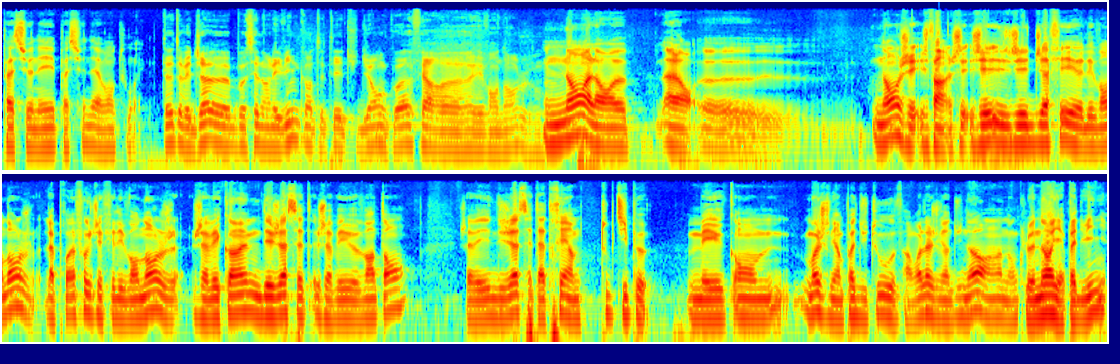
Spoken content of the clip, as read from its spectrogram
passionné, passionné avant tout. Tu avais déjà bossé dans les vignes quand tu étais étudiant ou quoi, faire les vendanges Non, alors, alors non, j'ai enfin, déjà fait des vendanges. La première fois que j'ai fait des vendanges, j'avais quand même déjà cette, j'avais 20 ans, j'avais déjà cet attrait un tout petit peu. Mais quand moi je viens pas du tout, enfin voilà, je viens du nord, hein, donc le nord il n'y a pas de vignes.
